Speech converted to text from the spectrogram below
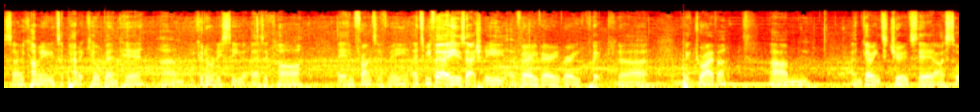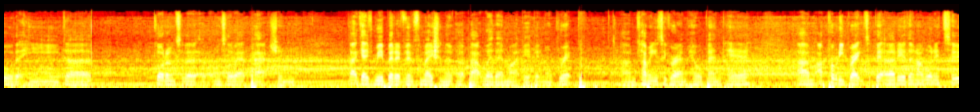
So coming into Paddock Hill Bend here, um, you can already see that there's a car in front of me. And to be fair, he's actually a very, very, very quick, uh, quick driver. Um, and going to Druids here, I saw that he'd uh, got onto the onto the wet patch and that gave me a bit of information about where there might be a bit more grip. Um, coming into Graham Hill Bend here, um, I probably braked a bit earlier than I wanted to,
